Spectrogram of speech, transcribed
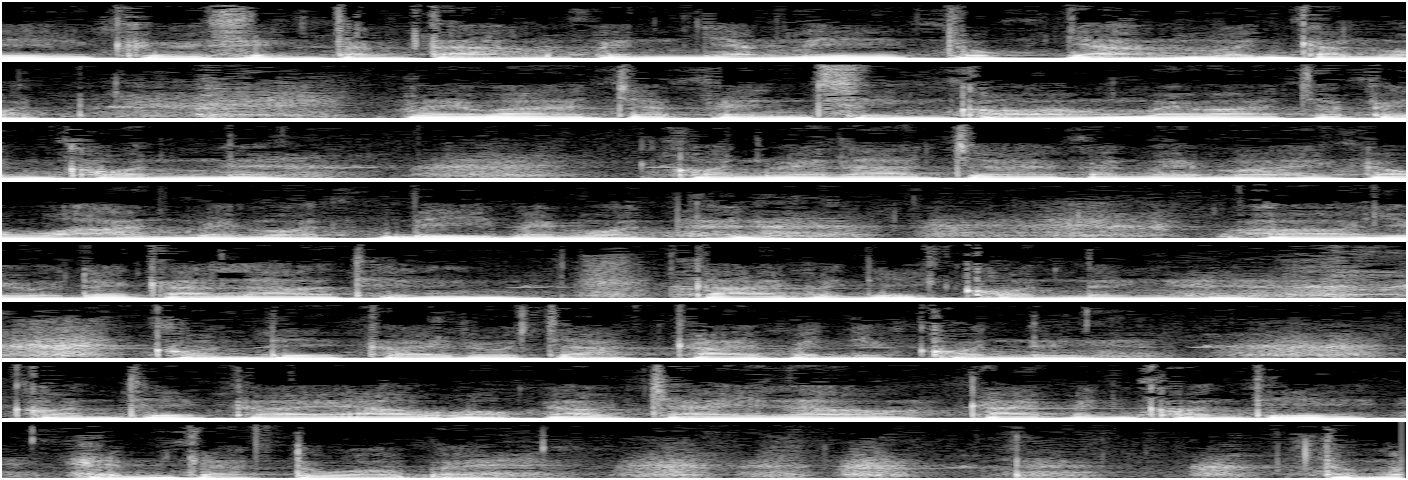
นี่คือสิ่งต่างๆ เป็นอย่างนี้ทุกอย่างเหมือนกันหมด ไม่ว่าจะเป็นสิ่งของไม่ว่าจะเป็นคนนะ คนเวลาเจอกันใหม่ ๆ ก็หวานไปหมดดีไปหมด พออยู่ด้วยกันแล้วถึงกลายเป็นอีกคนหนึ่งคนที่เคยรู้จักกลายเป็นอีกคนหนึ่งคนที่เคยเอาอกเอาใจเรากลายเป็นคนที่เห็นแก่ตัวไปทำไม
